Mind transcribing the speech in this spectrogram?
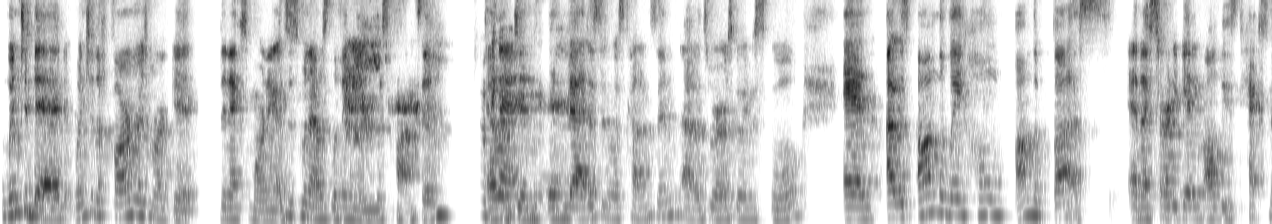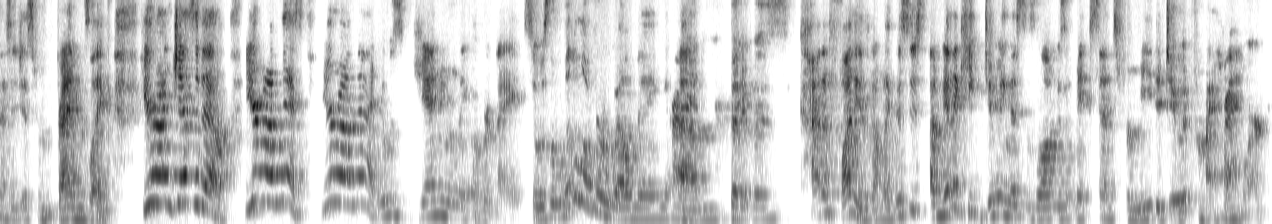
went to bed, went to the farmer's market the next morning. This is when I was living in Wisconsin. Okay. I lived in, in Madison, Wisconsin. Uh, that's where I was going to school. And I was on the way home on the bus, and I started getting all these text messages from friends like, You're on Jezebel, you're on this, you're on that. It was genuinely overnight. So it was a little overwhelming, right. um, but it was kind of funny that I'm like, This is, I'm going to keep doing this as long as it makes sense for me to do it for my right. homework.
